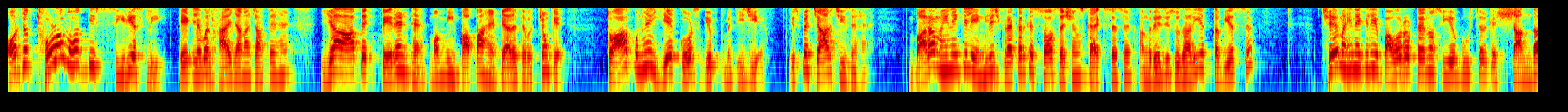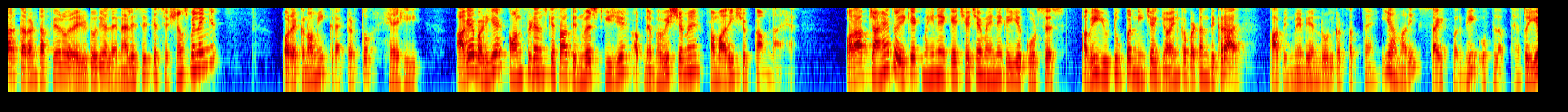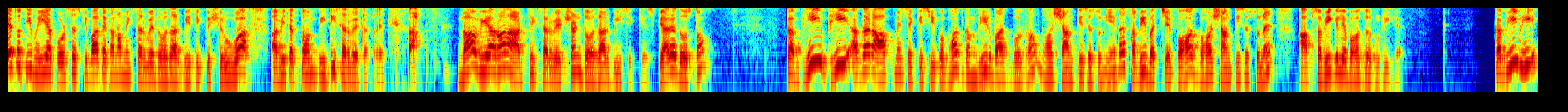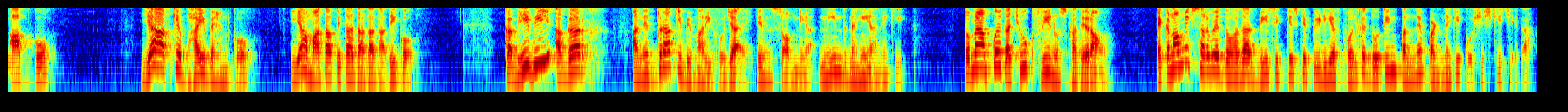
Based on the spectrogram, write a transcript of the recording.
और जो थोड़ा बहुत भी सीरियसली एक लेवल हाई जाना चाहते हैं, या आप एक पेरेंट हैं, मम्मी, पापा हैं, प्यारे से बच्चों के तो आप उन्हें यह कोर्स गिफ्ट में दीजिए। इसमें चार चीज़ें हैं। बारह महीने के लिए इंग्लिश क्रैकर के सौ सेशंस का एक्सेस है। अंग्रेज़ी सुधारिए, तबियत से छह महीने के लिए पावर ऑफ़ टेन और सीए बूस्टर के शानदार करंट अफेयर और एडिटोरियल एनालिसिस के सेशंस मिलेंगे। और इकोनॉमी क्रैकर तो है ही। आगे बढ़िए कॉन्फिडेंस के साथ इन्वेस्ट कीजिए, अपने भविष्य में हमारी शुभकामनाएँ हैं। और आप चाहें तो एक एक महीने के छह छह महीने के ये कोर्सेस अभी यूट्यूब पर नीचे ज्वाइन का बटन दिख रहा है आप इनमें भी एनरोल कर सकते हैं। ये हमारी साइट पर भी उपलब्ध है। तो ये तो थी भैया कोर्सेज की बात। इकोनॉमिक सर्वे 2020 इक्कीस शुरू हुआ। अभी तक तो हम पीटी सर्वे कर रहे थे। नाउ वी आर ऑन आर्थिक सर्वेक्षण 2020 इक्कीस। प्यारे दोस्तों, कभी भी अगर आप में से किसी को बहुत गंभीर बात बोल रहा हूँ, बहुत शांति से सुनिएगा। सभी बच्चे बहुत बहुत शांति से सुने। आप सभी के लिए बहुत ज़रूरी है। कभी भी आपको या आपके भाई बहन को या माता पिता दादा दादी को कभी भी अगर अनिद्रा की बीमारी हो जाए इंसोमनिया नींद नहीं आने की तो मैं आपको एक अचूक फ्री नुस्खा दे रहा हूँ। इकोनॉमिक सर्वे 2020-21 के पीडीएफ खोल के दो तीन पन्ने पढ़ने की कोशिश कीजिएगा।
